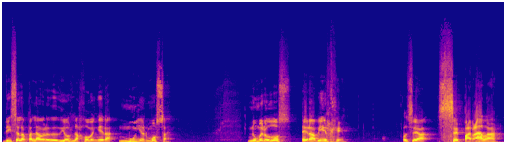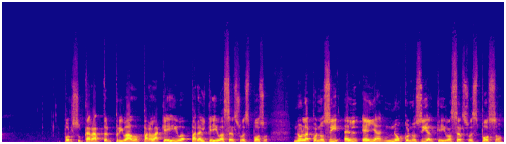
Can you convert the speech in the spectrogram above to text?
Dice la palabra de Dios, la joven era muy hermosa. Número dos, era virgen. O sea, separada por su carácter privado para, la que iba, para el que iba a ser su esposo no la conocí, Él, ella no conocía al que iba a ser su esposo,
